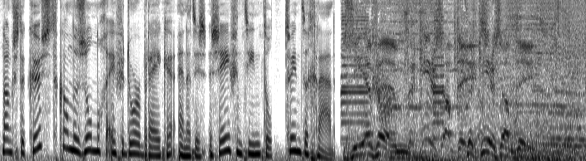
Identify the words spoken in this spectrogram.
Langs de kust kan de zon nog even doorbreken. En het is 17 tot 20 graden. ZFM. Verkeersupdate. Verkeersupdate.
